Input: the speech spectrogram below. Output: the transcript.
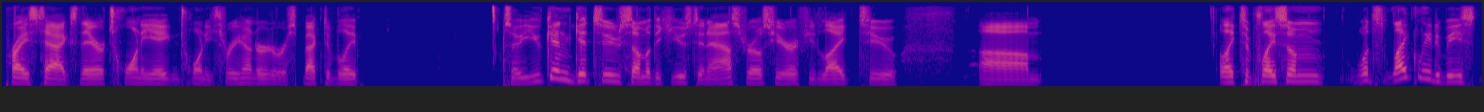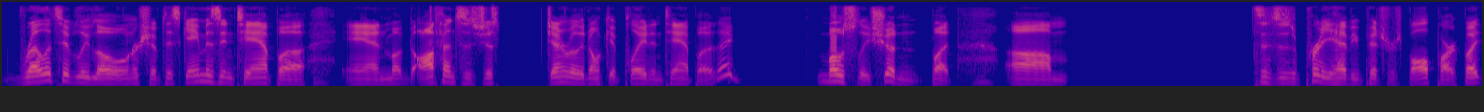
price tags there, 28 and 2300 respectively. So you can get to some of the Houston Astros here if you'd like to. Um, like to play some what's likely to be relatively low ownership. This game is in Tampa, and offenses just generally don't get played in Tampa. They mostly shouldn't, but um, since it's a pretty heavy pitcher's ballpark, but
